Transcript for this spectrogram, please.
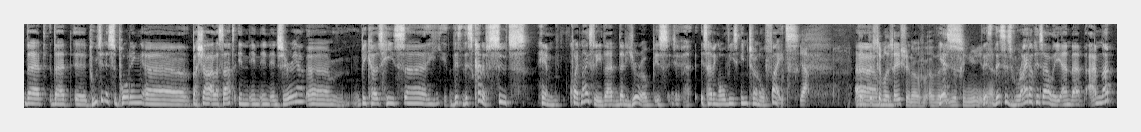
that that uh, Putin is supporting uh, Bashar al-Assad in in in, in Syria um, because he's uh, he, this this kind of suits him quite nicely that that Europe is is having all these internal fights. Yeah. The destabilization of, of the Um, yes, European Union. This yeah. this is right up his alley, and uh, I'm not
